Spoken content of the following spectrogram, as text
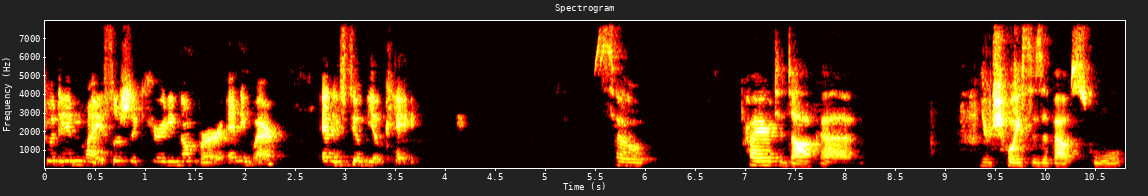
put in my social security number anywhere and it still be okay. So prior to DACA, your choices about school,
